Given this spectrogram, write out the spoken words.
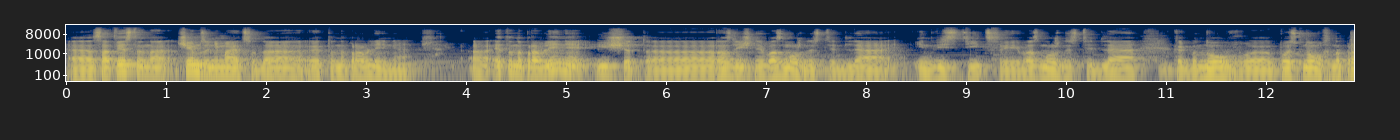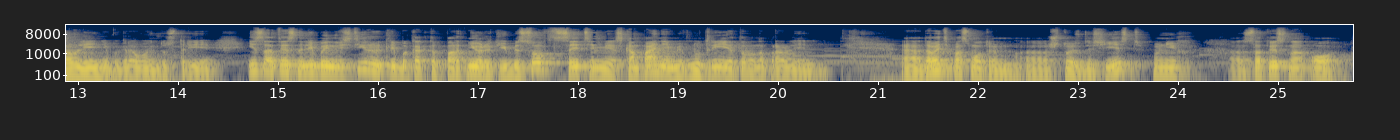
соответственно, чем занимается, да, это направление? Э, это направление ищет э, различные возможности для инвестиций, возможности для как бы, нового, поиск новых направлений в игровой индустрии. И, соответственно, либо инвестирует, либо как-то партнерит Ubisoft с этими, с компаниями внутри этого направления. Э, давайте посмотрим, что здесь есть у них. Соответственно, о,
